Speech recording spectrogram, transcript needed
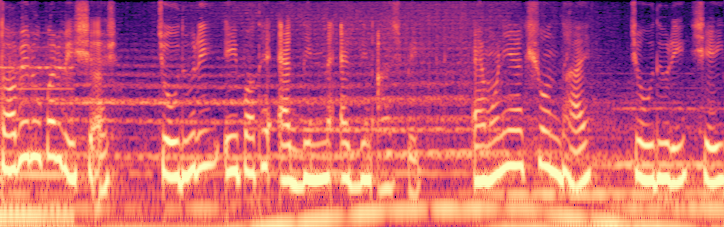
তবে রূপার বিশ্বাস, চৌধুরী এই পথে একদিন না একদিন আসবে। এমনই এক সন্ধ্যায় চৌধুরী সেই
